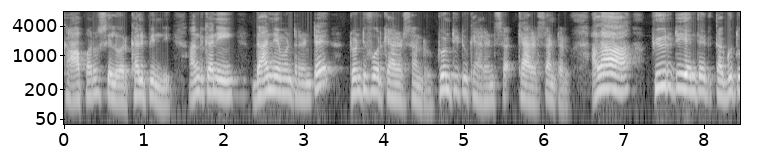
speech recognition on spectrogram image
కాపరు సిల్వర్ కలిపింది. అందుకని దాన్ని ఏమంటారంటే ట్వంటీ ఫోర్ క్యారెట్స్ అంటారు. ట్వంటీ టూ క్యారెట్స్ క్యారెట్స్ అంటారు. అలా ప్యూరిటీ ఎంతైతే తగ్గుతూ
